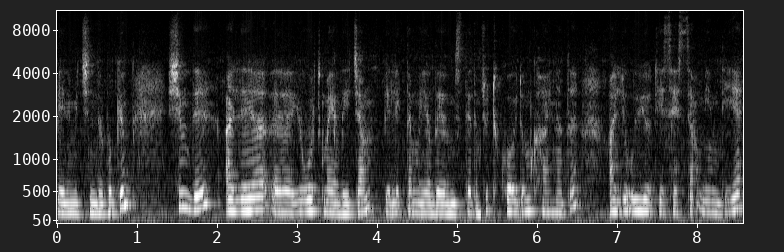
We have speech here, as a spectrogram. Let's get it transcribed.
benim için de bugün. Şimdi Ali'ye e, yoğurt mayalayacağım. Birlikte mayalayalım istedim. Sütü koydum kaynadı. Ali uyuyor diye ses yapmayayım diye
